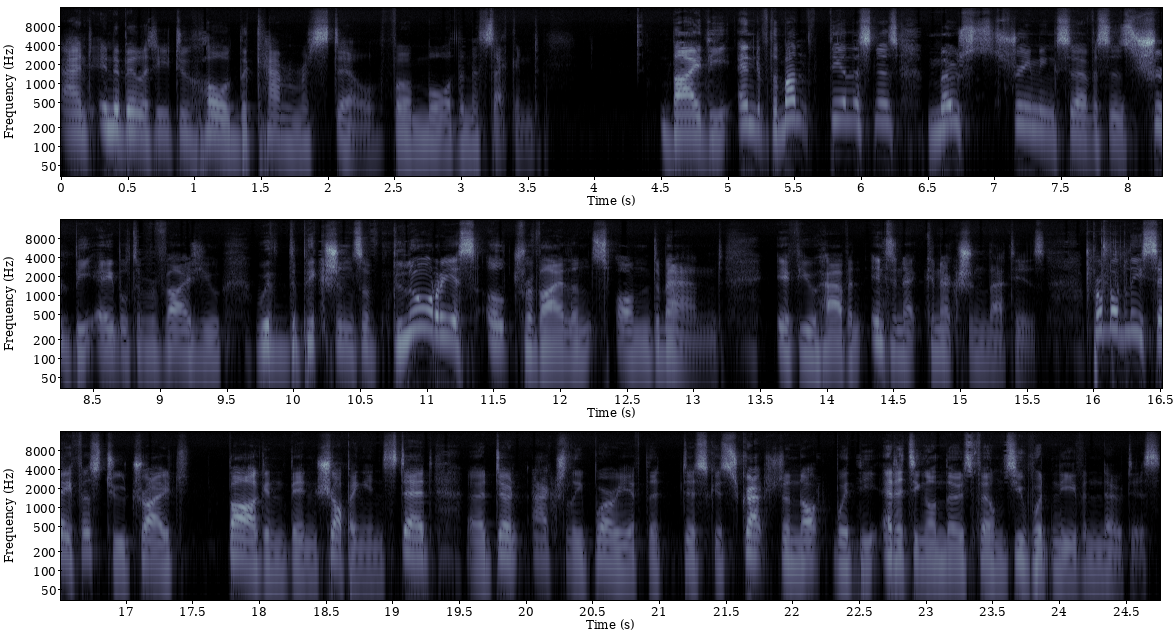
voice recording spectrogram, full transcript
and inability to hold the camera still for more than a second. By the end of the month, dear listeners, most streaming services should be able to provide you with depictions of glorious ultraviolence on demand, if you have an internet connection, that is. Probably safest to try bargain bin shopping instead. Uh, don't actually worry if the disc is scratched or not. With the editing on those films, you wouldn't even notice.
